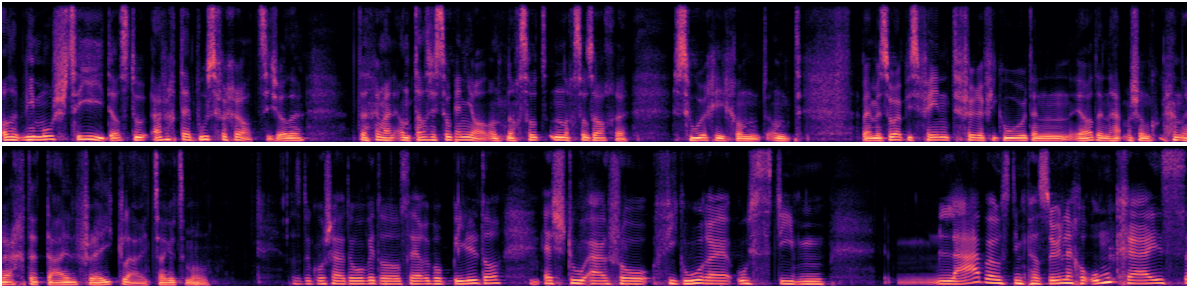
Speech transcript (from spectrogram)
oder wie musst du sein, dass du einfach den Bus verkratzt, oder? und das ist so genial. Und nach so, nach so Sachen suche ich. Und, und wenn man so etwas findet für eine Figur, dann, ja, dann hat man schon einen rechten Teil freigelegt, sage ich jetzt mal. Also du gehst auch hier wieder sehr über Bilder. Mhm. Hast du auch schon Figuren aus deinem Leben, aus deinem persönlichen Umkreis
